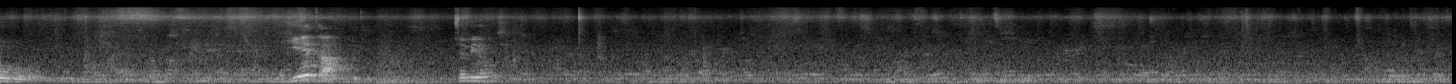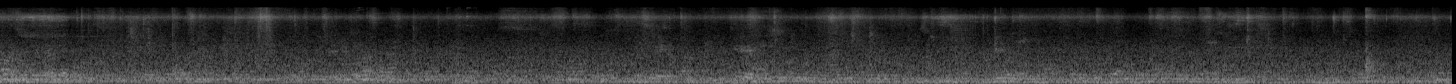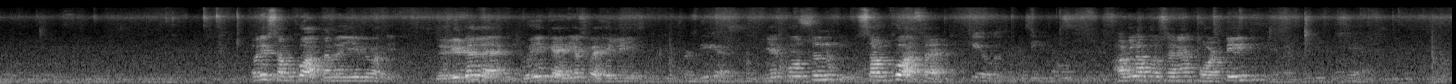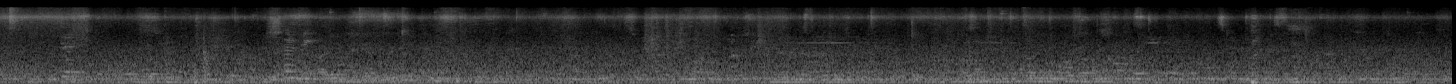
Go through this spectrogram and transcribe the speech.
ये था। चलिए। और ये सबको आता है ये भी बात जो रिडल है वो ये कह रही है पहली। ये क्वेश्चन सबको आता है। अगला क्वेश्चन है फोर्टी सर बी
